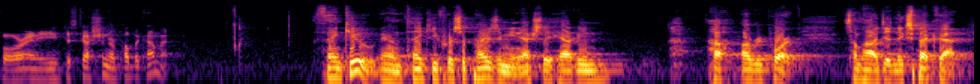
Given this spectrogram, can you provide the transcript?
for any discussion or public comment. Thank you, and thank you for surprising me and actually having a, a report. Somehow I didn't expect that.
